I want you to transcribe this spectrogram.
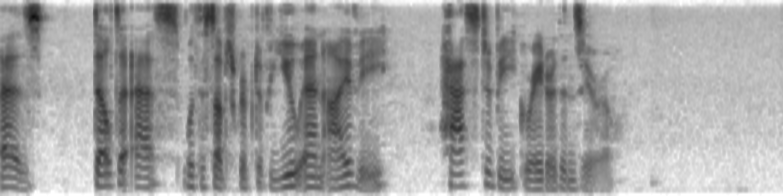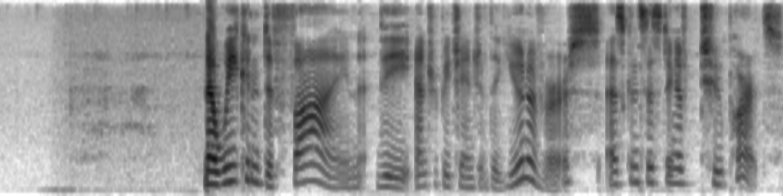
as delta S with a subscript of UNIV, has to be greater than zero. Now we can define the entropy change of the universe as consisting of two parts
